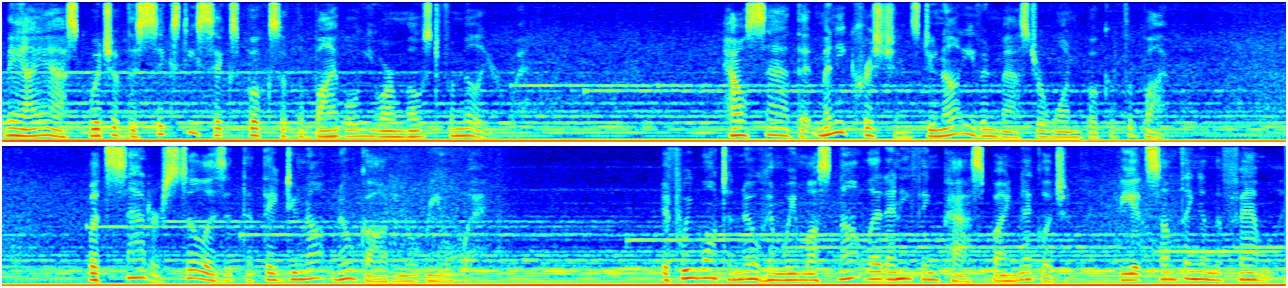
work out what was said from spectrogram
May I ask which of the 66 books of the Bible you are most familiar with? How sad that many Christians do not even master one book of the Bible. But sadder still is it that they do not know God in a real way. If we want to know Him, we must not let anything pass by negligently, be it something in the family,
